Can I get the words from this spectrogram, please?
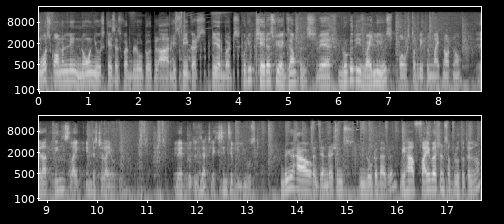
Most commonly known use cases for Bluetooth are the speakers, earbuds. Could you share us few examples where Bluetooth is widely used? most of the people might not know. There are things like industrial IoT, where Bluetooth is mm-hmm. actually extensively used. Do you have such generations in Bluetooth as well? We have five versions of Bluetooth till now.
